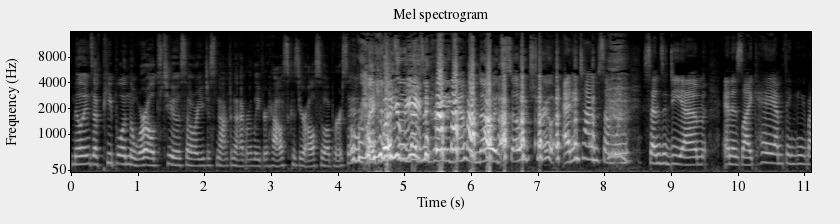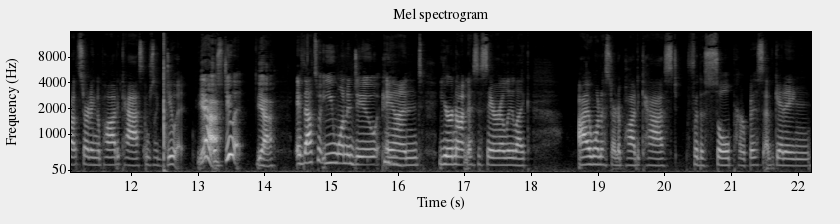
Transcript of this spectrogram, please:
millions of people in the world too, so are you just not going to ever leave your house cuz you're also a person? Like, what do you mean? That's a great example. No, it's so true. Anytime someone sends a DM and is like, "Hey, I'm thinking about starting a podcast," I'm just like, "Do it. yeah. Just do it." Yeah. If that's what you want to do and you're not necessarily like i want to start a podcast for the sole purpose of getting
